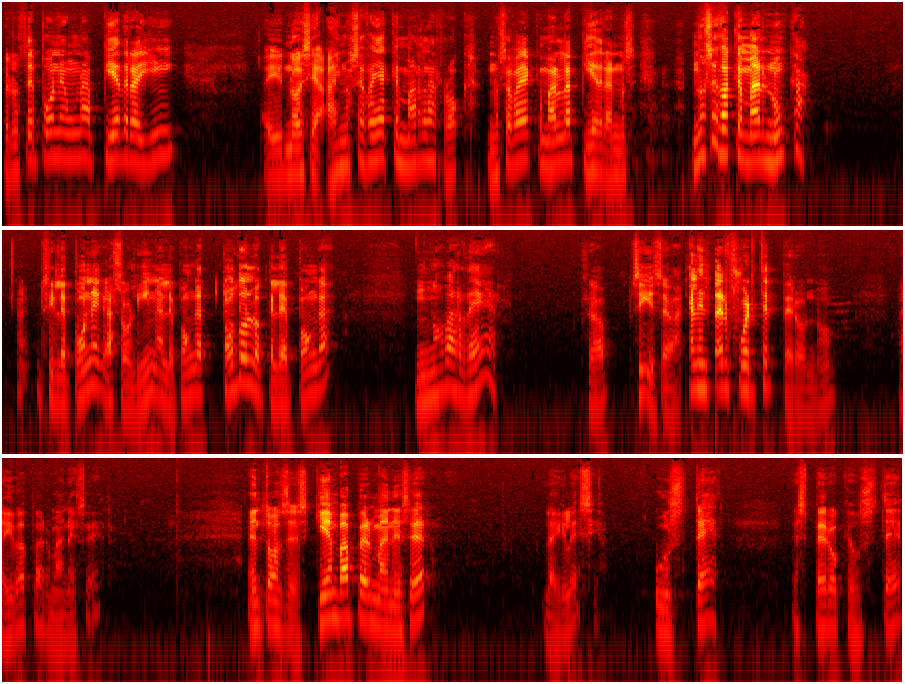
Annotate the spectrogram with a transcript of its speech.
Pero usted pone una piedra allí no decía, ay, no se vaya a quemar la roca, no se vaya a quemar la piedra, no se, no se va a quemar nunca. Si le pone gasolina, le ponga todo lo que le ponga, no va a arder. sí, se va a calentar fuerte, pero no, ahí va a permanecer. Entonces, ¿quién va a permanecer? La iglesia. Usted. Espero que usted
